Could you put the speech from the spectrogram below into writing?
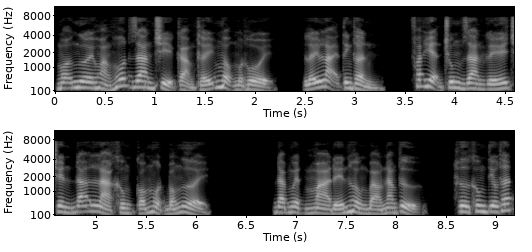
Mọi người hoảng hốt gian chỉ cảm thấy mộng một hồi, lấy lại tinh thần, phát hiện trung gian ghế trên đã là không có một bóng người. Đạp nguyệt mà đến hồng bào nam tử, hư không tiêu thất.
